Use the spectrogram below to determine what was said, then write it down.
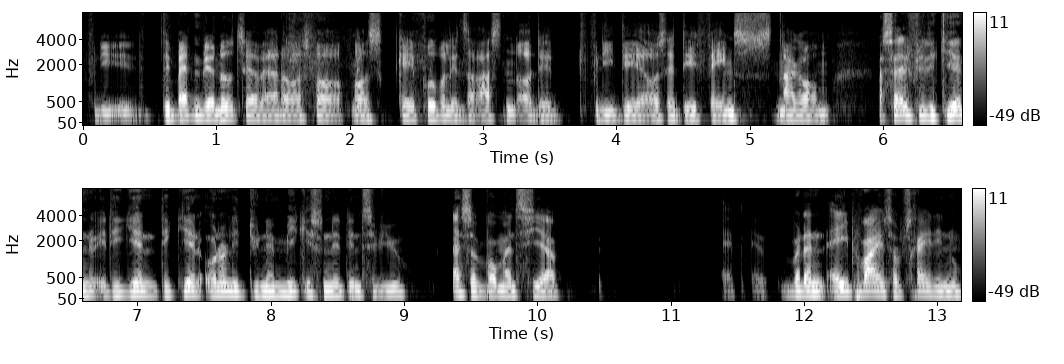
Fordi debatten bliver nødt til at være der også for, for at skabe fodboldinteressen, og det, fordi det er også det, fans snakker om. Og særligt fordi det giver, en, det, giver en, det giver en underlig dynamik i sådan et interview. Altså, hvor man siger, hvordan er I på vej i top 3 lige nu?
